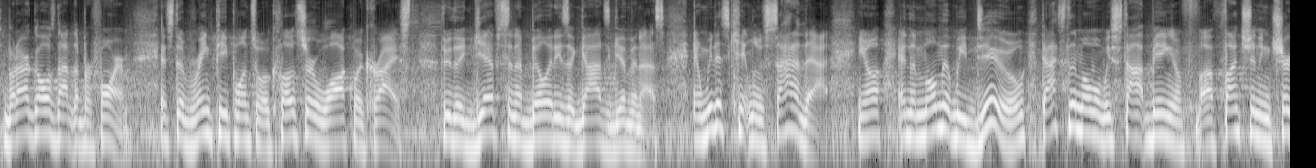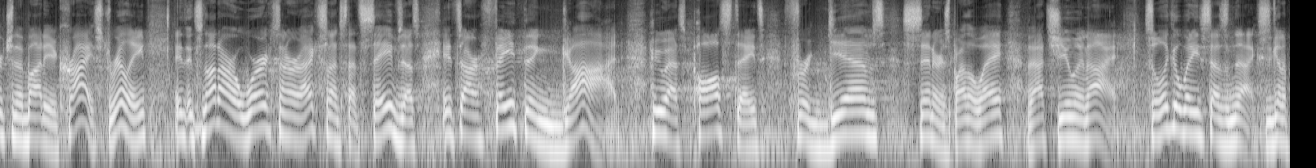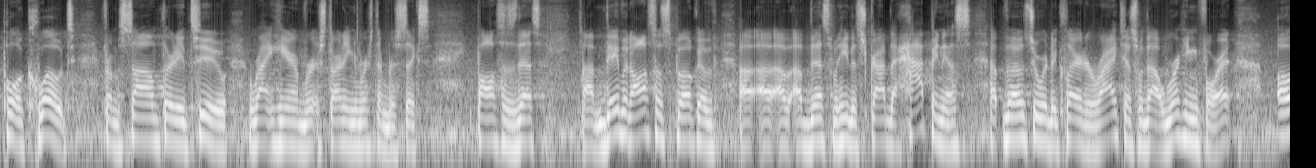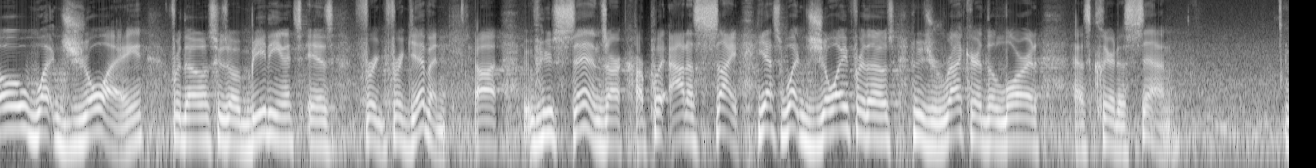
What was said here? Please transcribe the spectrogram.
But our goal is not to perform. It's to bring people into a closer walk with Christ through the gifts and abilities that God's given us. And we just can't lose sight of that. You know, and the moment we do, that's the moment we stop being a, a functioning church in the body of Christ, really. It's not our works and our excellence that saves us. It's our faith in God, who, as Paul states, forgives sinners. By the way, that's you and I. So look at what he says next. He's going to pull a quote from Psalm 32 right here, starting in verse number 6. 6, Paul says this um, David also spoke of, uh, of, of, this when he described the happiness of those who were declared righteous without working for it. Oh, what joy for those whose obedience is for, forgiven, uh, whose sins are, are put out of sight. Yes, what joy for those whose record the Lord has cleared of sin.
